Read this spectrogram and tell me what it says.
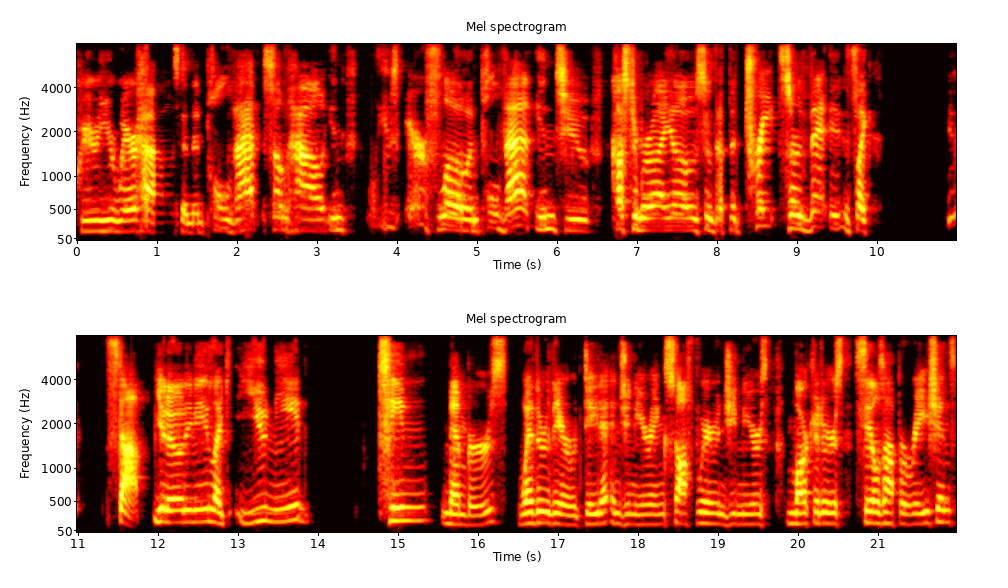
query your warehouse and then pull that somehow in use airflow and pull that into Customer.io so that the traits are there it's like stop. You know what I mean? Like you need team members, whether they're data engineering, software engineers, marketers, sales operations,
